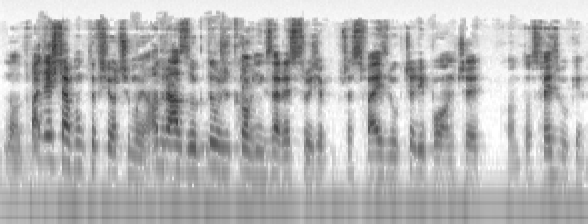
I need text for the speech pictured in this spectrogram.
No, 20 punktów się otrzymuje od razu, gdy użytkownik zarejestruje się poprzez Facebook, czyli połączy konto z Facebookiem.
